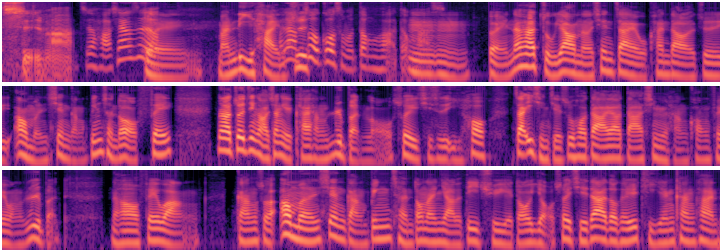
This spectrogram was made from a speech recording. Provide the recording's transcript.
师嘛，就好像是有对，蛮厉害的，好像就是做过什么动画动画师。嗯嗯，对，那它主要呢，现在我看到的就是澳门、岘港、槟城都有飞。那最近好像也开航日本喽，所以其实以后在疫情结束后，大家要搭新宇航空飞往日本，然后飞往刚刚说的澳门、岘港、槟城、东南亚的地区也都有，所以其实大家都可以去体验看看，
